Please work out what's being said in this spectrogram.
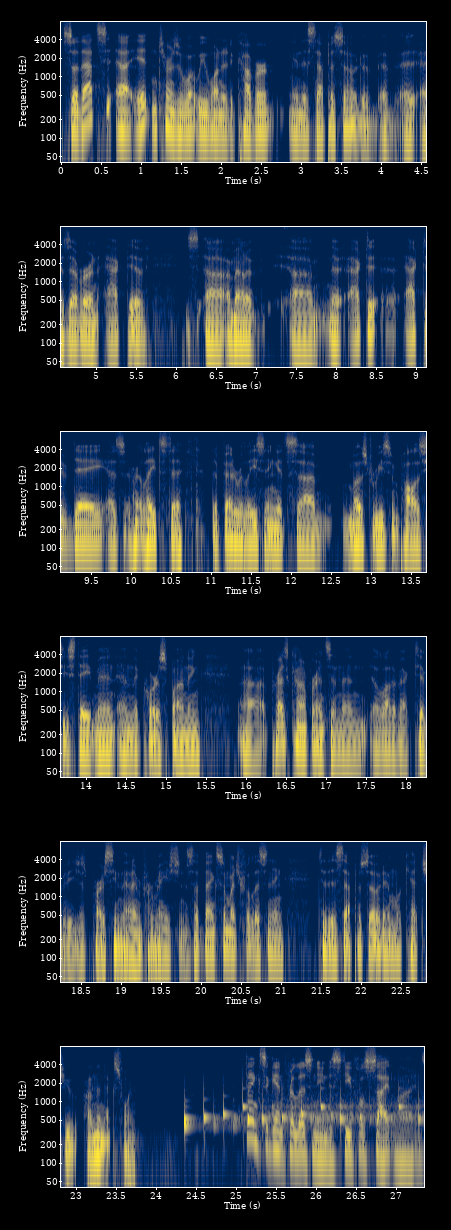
So that's uh, it in terms of what we wanted to cover in this episode. Of, of, as ever, an active uh, amount of um, active active day as it relates to the Fed releasing its um, most recent policy statement and the corresponding uh, press conference, and then a lot of activity just parsing that information. So, thanks so much for listening to this episode, and we'll catch you on the next one. Thanks again for listening to Stifel's Sightlines.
